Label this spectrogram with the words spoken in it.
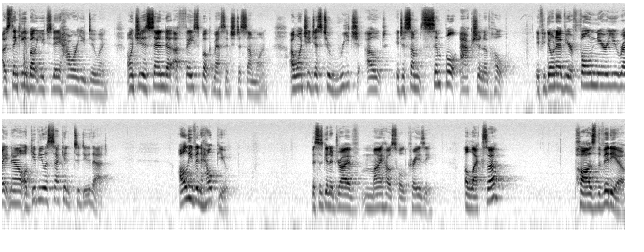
I was thinking about you today. How are you doing? I want you to send a, a Facebook message to someone. I want you just to reach out into some simple action of hope. If you don't have your phone near you right now, I'll give you a second to do that. I'll even help you. This is going to drive my household crazy. Alexa, pause the video.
